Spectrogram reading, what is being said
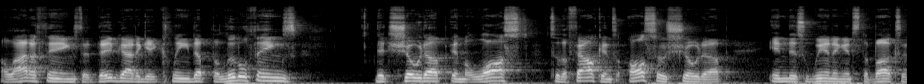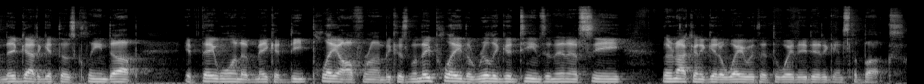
a lot of things that they've got to get cleaned up. The little things that showed up in the loss to the Falcons also showed up in this win against the Bucks, and they've got to get those cleaned up if they want to make a deep playoff run. Because when they play the really good teams in the NFC, they're not going to get away with it the way they did against the Bucks.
